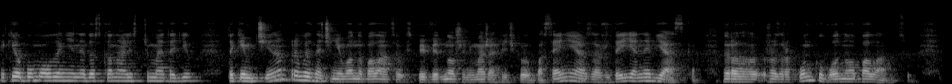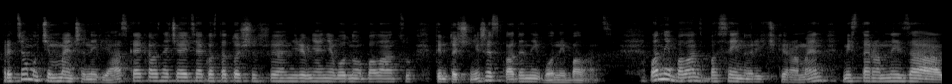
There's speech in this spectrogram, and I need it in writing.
які обумовлені недосконалістю методів, таким чином при визначенні водно-балансових співвідношень в межах річкових басейнів завжди є нев'язка ро- розрахунку водного балансу. При цьому, чим менше нев'язка, яка визначається як остаточне рівняння водного балансу, тим точніше складений водний баланс. Водний баланс басейну річки Рамен, міста Рамни за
